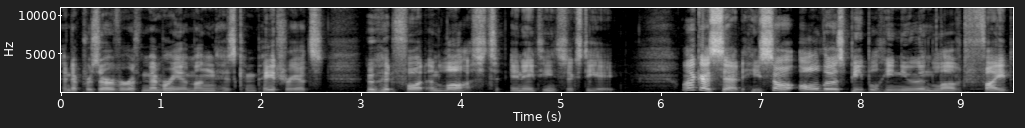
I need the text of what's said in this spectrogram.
and a preserver of memory among his compatriots who had fought and lost in 1868. Like I said, he saw all those people he knew and loved fight,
